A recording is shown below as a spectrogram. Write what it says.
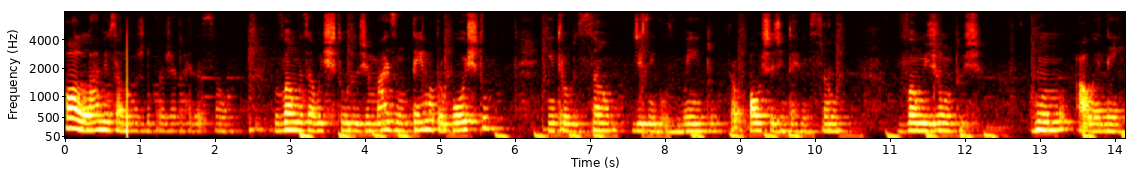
Olá, meus alunos do projeto Redação. Vamos ao estudo de mais um tema proposto: introdução, desenvolvimento, propostas de intervenção. Vamos juntos rumo ao Enem.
